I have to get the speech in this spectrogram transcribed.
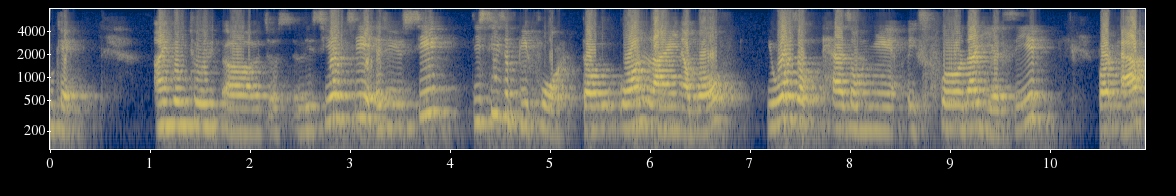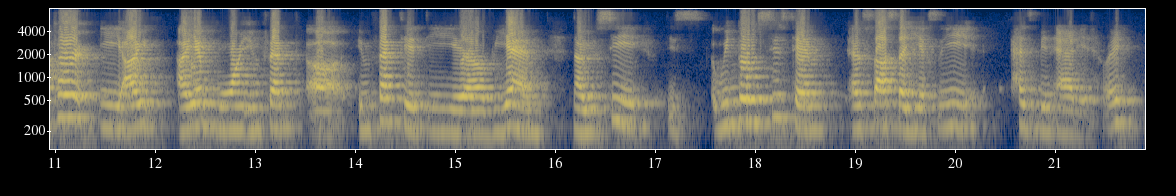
Okay, I'm going to uh, just list here. See, as you see, this is before, the one line above. It was has only explored explorer.exe, but after the I, IM1 infect, uh, infected the uh, VM, now you see this Windows system lsas.exe has been added, right?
